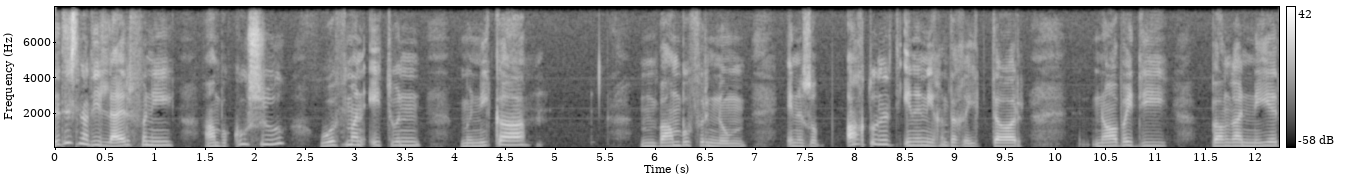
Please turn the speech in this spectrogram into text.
Dit is na die leier van die Hambakushu, hoofman Edwin Monika Mbambo vernoem en is op 891 hektaar na by die Banganee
